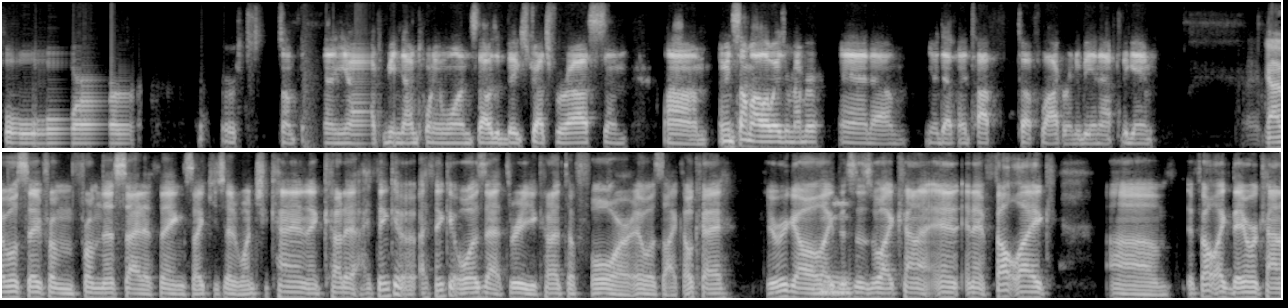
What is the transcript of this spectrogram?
four or something, you know, after being down 21. So that was a big stretch for us. And um, I mean, some I'll always remember. And, um, you know, definitely a tough, tough locker room to be in after the game. Yeah, I will say from from this side of things, like you said, once you kind of cut it, I think it, I think it was that three. You cut it to four. It was like, okay, here we go. Like mm-hmm. this is what kind of, and, and it felt like um, it felt like they were kind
